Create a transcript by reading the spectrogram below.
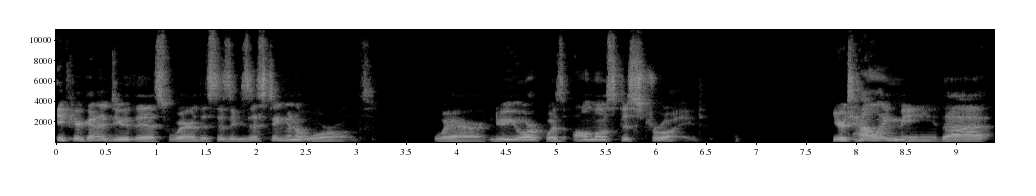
If you're going to do this where this is existing in a world where New York was almost destroyed, you're telling me that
